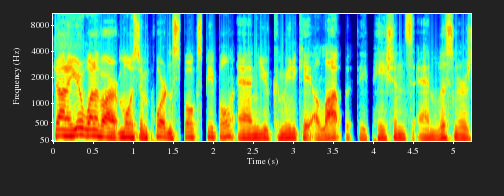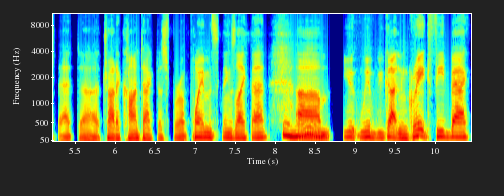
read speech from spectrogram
Donna, you're one of our most important spokespeople, and you communicate a lot with the patients and listeners that uh, try to contact us for appointments, things like that. Mhm. Um, you, we've we've gotten great feedback.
